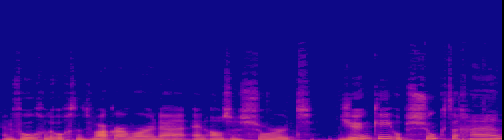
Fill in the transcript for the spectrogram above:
En de volgende ochtend wakker worden en als een soort junkie op zoek te gaan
